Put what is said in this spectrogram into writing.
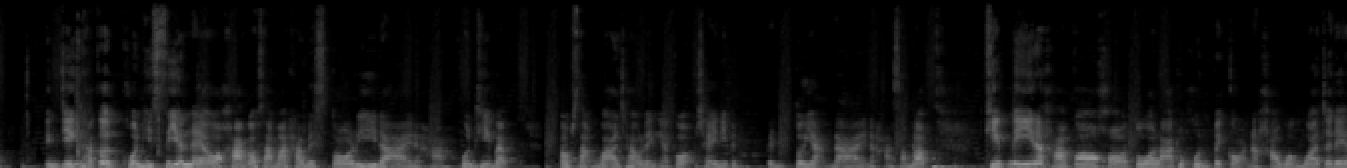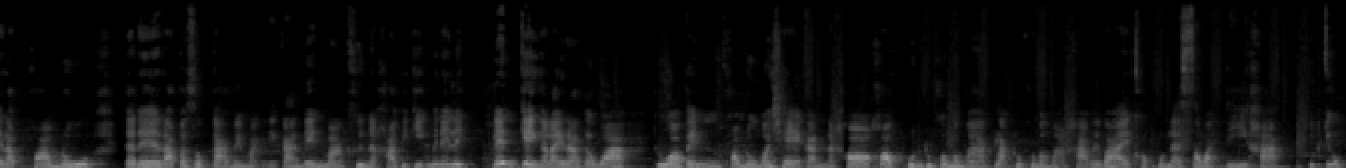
จริงๆ ถ้าเกิดคนที่เซียนแล้วอะค่ะ ก็สามารถทำเป็นสตอรี่ได้นะคะ คนที่แบบชอบสร้างบ้านเช่าอะไรเงี้ยก็ใช้นี้เป็นเป็นตัวอย่างได้นะคะสำหรับคลิปนี้นะคะก็ขอตัวลาทุกคนไปก่อนนะคะ หวังว่าจะได้รับความรู้ จะได้รับประสบการณ์ใหม่ ๆ ในการเล่นมากขึ้นนะคะ พี่กิ๊กไม่ได้เล่นเก่งอะไรนะ แต่ว่า ถือว่าเป็นความรู้มาแชร์กันนะขอขอบคุณทุกคนมากๆ รักทุกคนมากๆ ค่ะ บ๊ายบาย ขอบคุณและสวัสดีค่ะ จุ๊บจุ๊บ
